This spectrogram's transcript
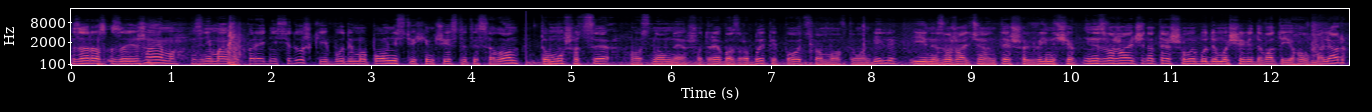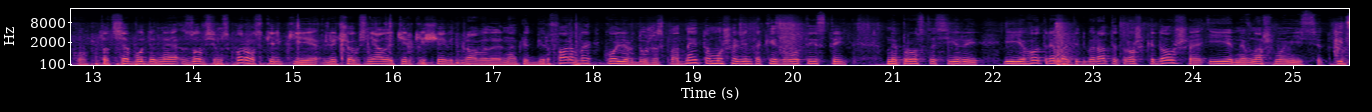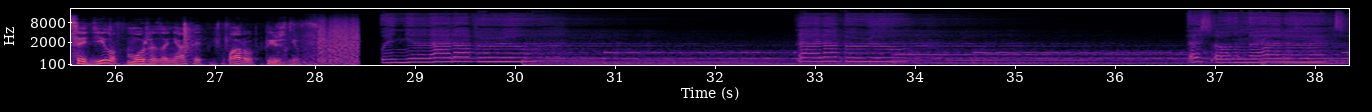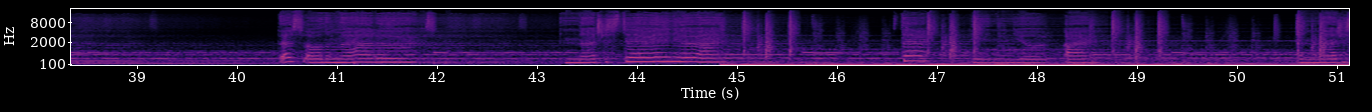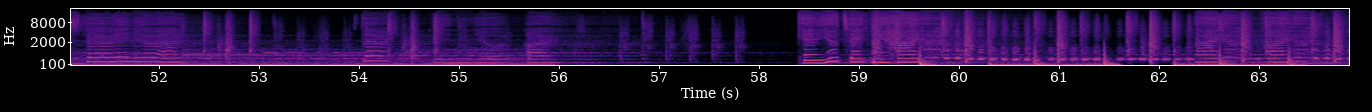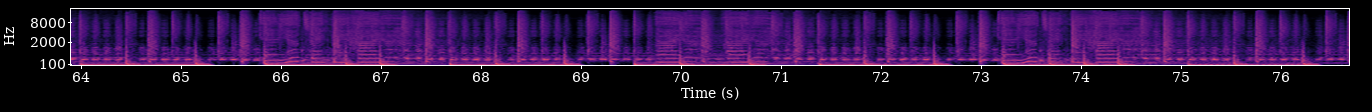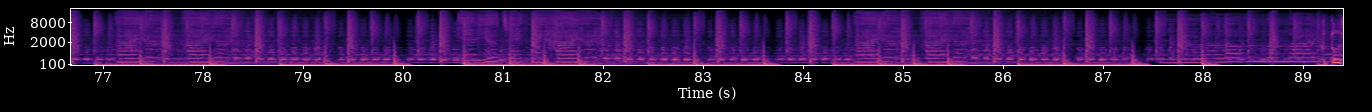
Зараз заїжджаємо, знімаємо передні сідушки і будемо повністю хімчистити салон, тому що це основне, що треба зробити по цьому автомобілі. І незважаючи на те, що він ще і незважаючи на те, що ми будемо ще віддавати його в малярку, то це буде не зовсім скоро, оскільки лючок зняли, тільки ще відправили на підбір фарби. Колір дуже складний, тому що він такий золотистий, не просто сірий. І його треба підбирати трошки довше і не в нашому місці. І це діло може зайняти пару тижнів.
